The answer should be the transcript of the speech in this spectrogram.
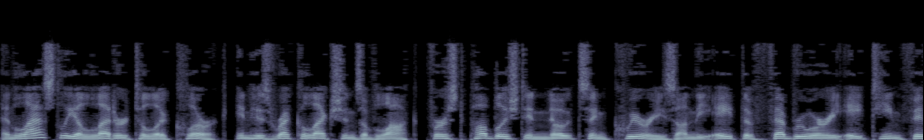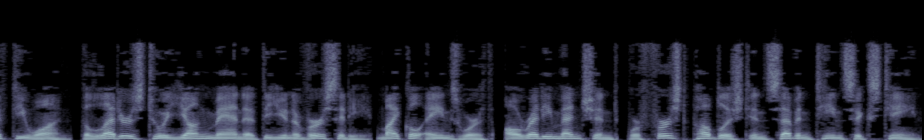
and lastly a letter to Leclerc, in his Recollections of Locke, first published in Notes and Queries on 8 February 1851. The Letters to a Young Man at the University Michael Ainsworth, already mentioned, were first published in 1716.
